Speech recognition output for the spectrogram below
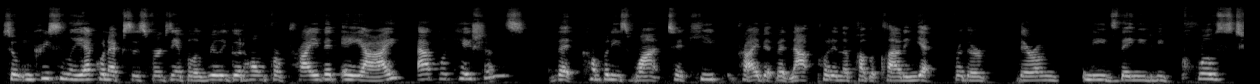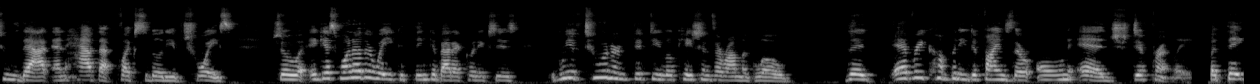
so increasingly Equinix is, for example, a really good home for private AI applications that companies want to keep private but not put in the public cloud. And yet for their, their own needs, they need to be close to that and have that flexibility of choice. So I guess one other way you could think about Equinix is if we have 250 locations around the globe, that every company defines their own edge differently, but they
